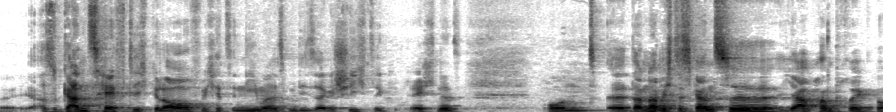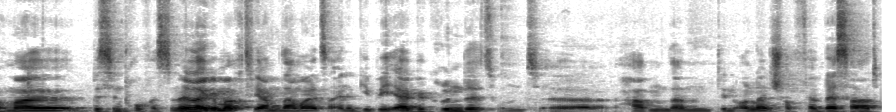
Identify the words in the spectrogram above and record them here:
äh, also ganz heftig gelaufen. Ich hätte niemals mit dieser Geschichte gerechnet. Und äh, dann habe ich das ganze Japan-Projekt nochmal ein bisschen professioneller gemacht. Wir haben damals eine GBR gegründet und äh, haben dann den Online-Shop verbessert.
